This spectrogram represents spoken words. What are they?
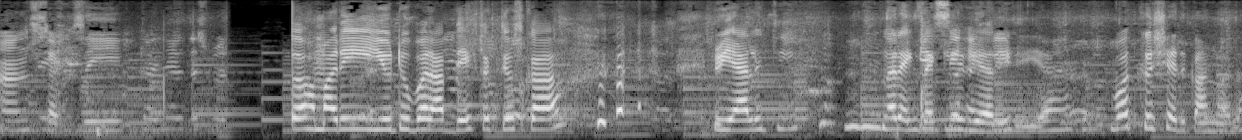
एंड सब्ज़ी तो हमारी यूट्यूबर आप देख सकते हो उसका रियलिटी नॉट एग्जैक्टली रियलिटी बहुत खुश है दुकान वाला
